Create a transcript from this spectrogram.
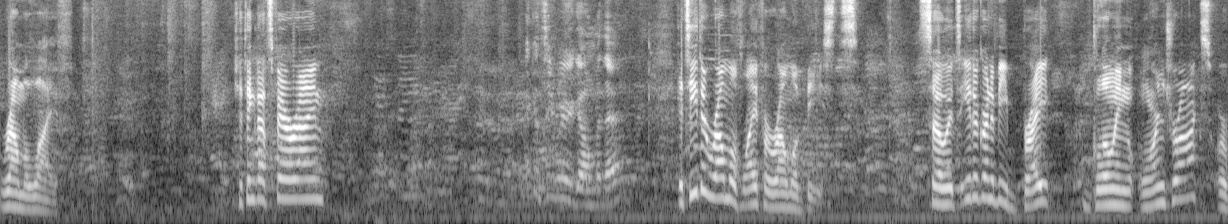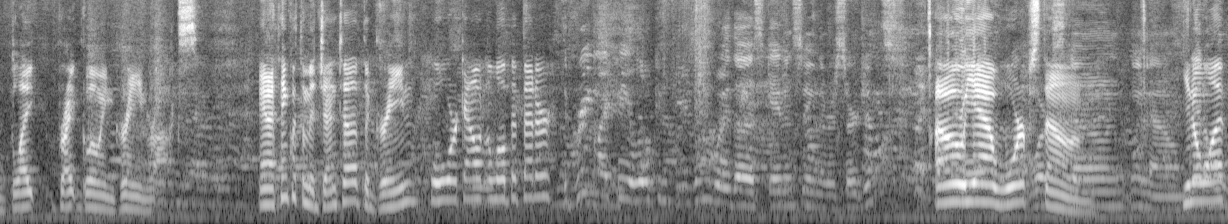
realm of life. Do you think that's fair, Ryan? I can see where you're going with that. It's either Realm of Life or Realm of Beasts. So it's either going to be bright glowing orange rocks or bright, bright glowing green rocks. And I think with the magenta, the green will work out a little bit better. The green might be a little confusing with uh, Skaven seeing the resurgence. Oh yeah, Warpstone. Warpstone, you know. You know what?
